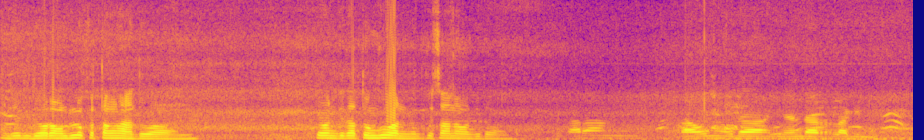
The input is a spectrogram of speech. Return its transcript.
Dia didorong dulu ke tengah tuan. Tuan kita tungguan ke sana kita. Sekarang perahunya udah nyandar lagi nih.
